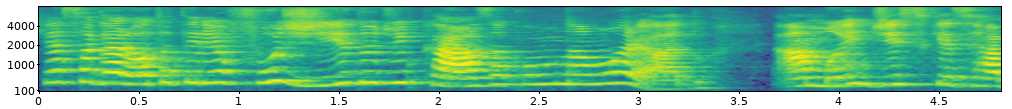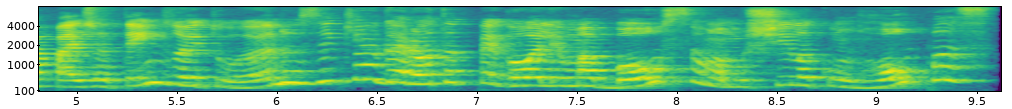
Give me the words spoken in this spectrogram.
que essa garota teria fugido de casa com um namorado. A mãe disse que esse rapaz já tem 18 anos e que a garota pegou ali uma bolsa, uma mochila com roupas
